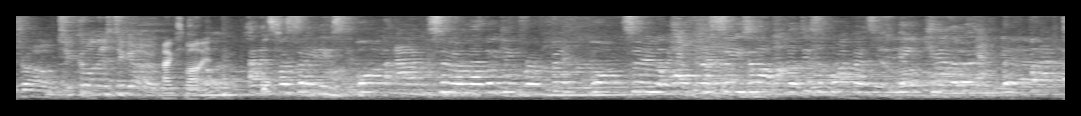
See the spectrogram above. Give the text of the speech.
Two corners to go. Thanks, Martin. And it's Mercedes, one and two, and they're looking for a fifth one, two of the season after the disappointment in Canada. They're back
